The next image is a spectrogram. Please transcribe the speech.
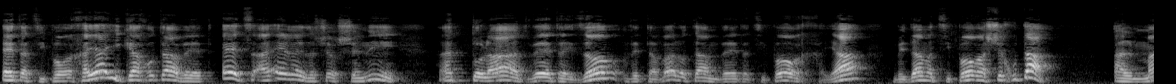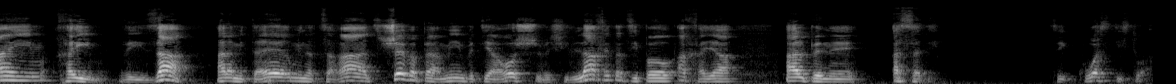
את הציפור החיה ייקח אותה ואת עץ הארז אשר שני התולעת ואת האזור, וטבל אותם ואת הציפור החיה בדם הציפור השחוטה על מים חיים, ועיזה על המטהר מן הצרעת שבע פעמים ותיארוש ושילח את הציפור החיה על פני השדה. C'est quoi cette histoire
